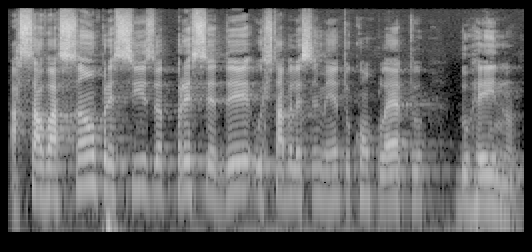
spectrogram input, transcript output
A salvação precisa preceder o estabelecimento completo do reino.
